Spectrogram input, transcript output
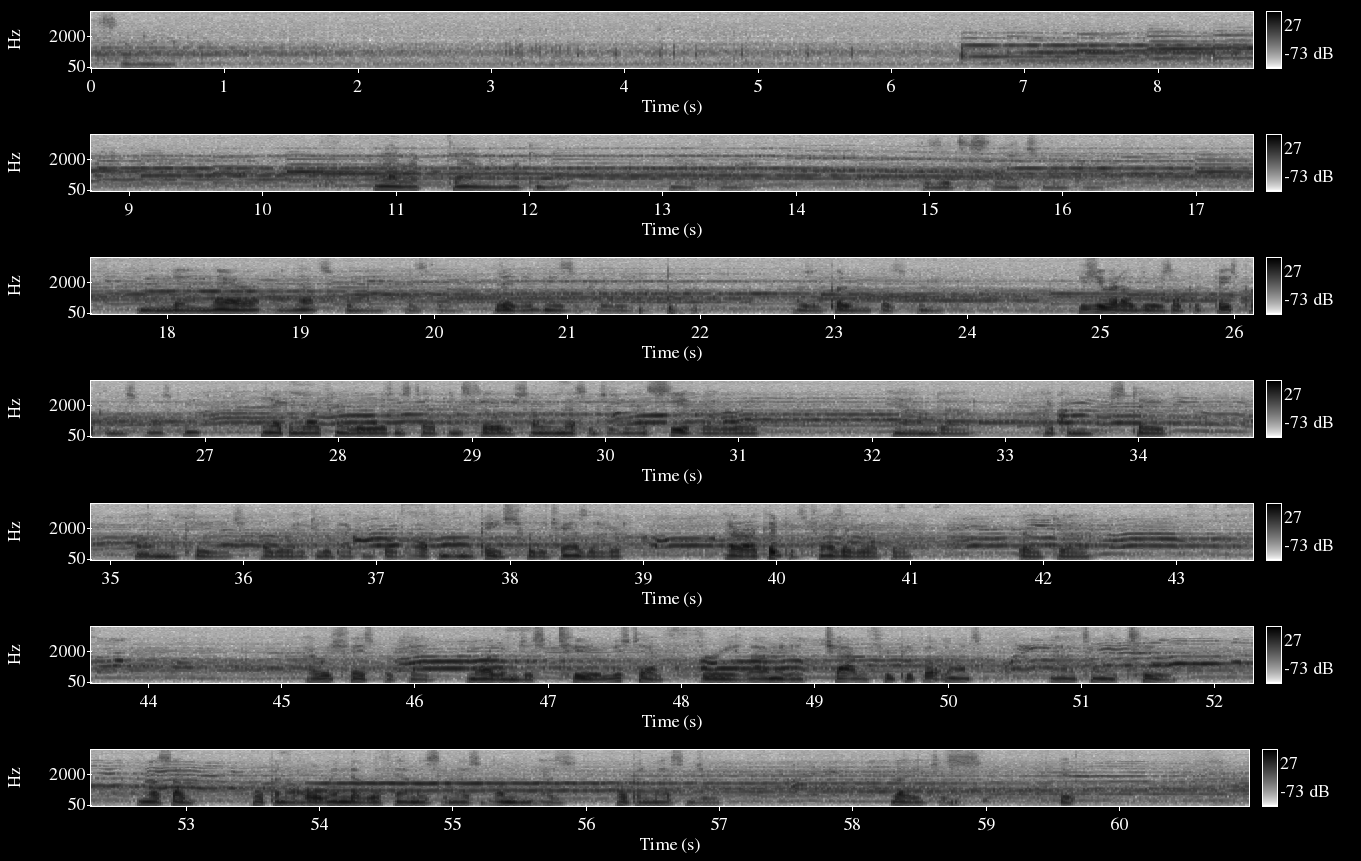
Is so. When I look down, I'm looking at your floor because it's a slideshow of her. And then down there on that screen is the visit music video. I I put it on full screen. Usually what I'll do is I'll put Facebook on the small screen and I can watch my videos and stuff and still if someone messages me I see it right away and uh, I can stay on the page although I have to go back and forth often on the page for the translator or I could put the translator up there but uh, I wish Facebook had more than just two. It used to have three. Allow me to chat with three people at once. Now it's only two. Unless I open a whole window with them as a mess on them as open messenger. But it just it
